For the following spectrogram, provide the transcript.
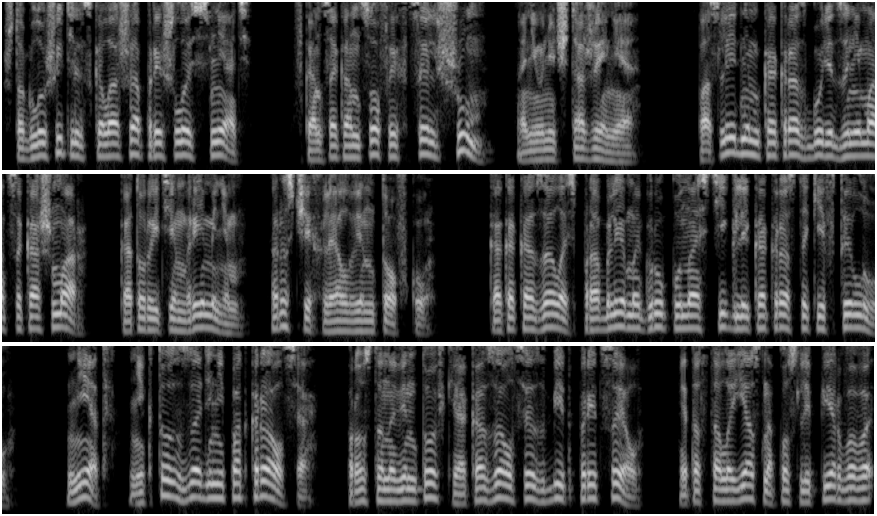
что глушитель с калаша пришлось снять. В конце концов, их цель — шум, а не уничтожение. Последним как раз будет заниматься кошмар, который тем временем расчехлял винтовку. Как оказалось, проблемы группу настигли как раз-таки в тылу. Нет, никто сзади не подкрался, просто на винтовке оказался сбит прицел. Это стало ясно после первого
